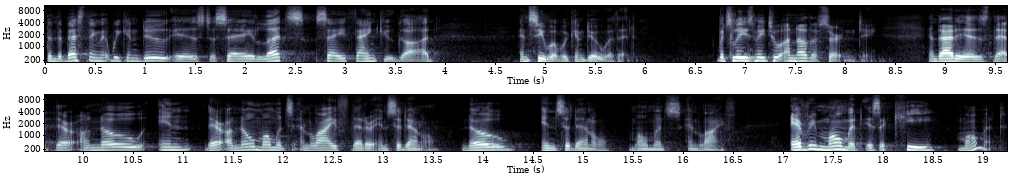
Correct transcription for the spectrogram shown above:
then the best thing that we can do is to say, let's say thank you, God, and see what we can do with it. Which leads me to another certainty and that is that there are no, in, there are no moments in life that are incidental. No incidental moments in life. Every moment is a key moment.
